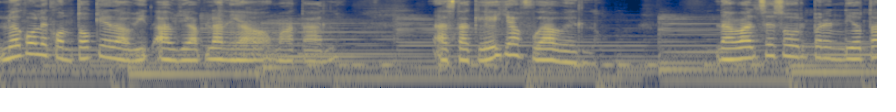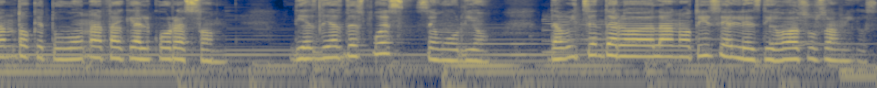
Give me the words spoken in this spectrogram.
Luego le contó que David había planeado matarlo, hasta que ella fue a verlo. Naval se sorprendió tanto que tuvo un ataque al corazón. Diez días después se murió. David se enteró de la noticia y les dijo a sus amigos,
